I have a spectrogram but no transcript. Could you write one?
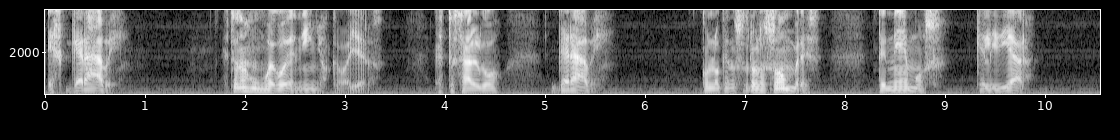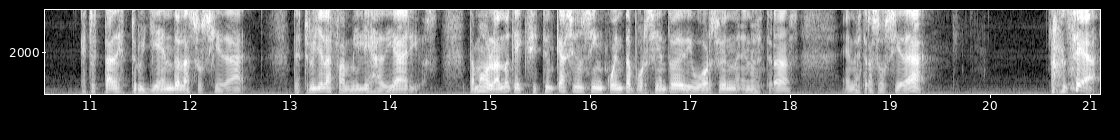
es grave. Esto no es un juego de niños, caballeros. Esto es algo grave con lo que nosotros los hombres tenemos que lidiar. Esto está destruyendo la sociedad, destruye las familias a diarios. Estamos hablando que existe casi un 50% de divorcio en, nuestras, en nuestra sociedad. O sea,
